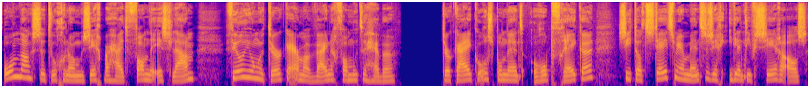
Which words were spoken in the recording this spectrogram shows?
ondanks de toegenomen zichtbaarheid van de islam, veel jonge Turken er maar weinig van moeten hebben. Turkije-correspondent Rob Vreken ziet dat steeds meer mensen zich identificeren als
